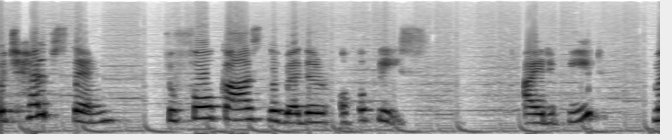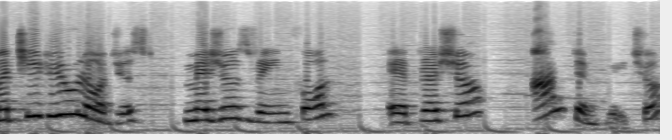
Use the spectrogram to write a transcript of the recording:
which helps them to forecast the weather of a place. I repeat, meteorologist measures rainfall, air pressure and temperature.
